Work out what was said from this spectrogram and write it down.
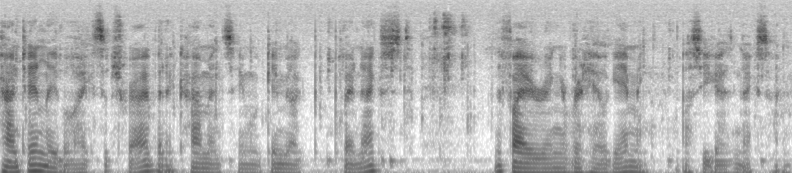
content, leave a like, subscribe, and a comment saying what game you'd like to play next. The Fire Ring of Red Hill Gaming. I'll see you guys next time.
